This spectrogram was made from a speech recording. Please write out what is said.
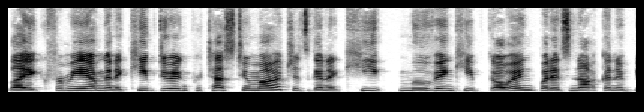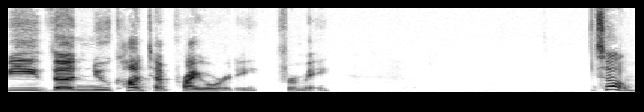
Like for me, I'm going to keep doing protest too much. It's going to keep moving, keep going, but it's not going to be the new content priority for me. So,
